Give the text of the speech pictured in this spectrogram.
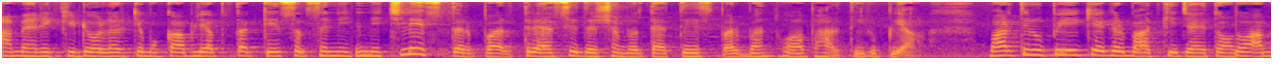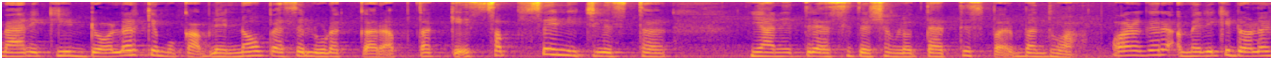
अमेरिकी डॉलर के मुकाबले अब तक के सबसे निचले स्तर पर तिरासी दशमलव तैतीस पर बंद हुआ भारतीय रुपया। भारतीय रुपये की अगर बात की जाए तो, तो अमेरिकी डॉलर के मुकाबले नौ पैसे लुढ़क कर अब तक के सबसे निचले स्तर यानी तिरासी दशमलव तैतीस पर बंद हुआ। और अगर अमेरिकी डॉलर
